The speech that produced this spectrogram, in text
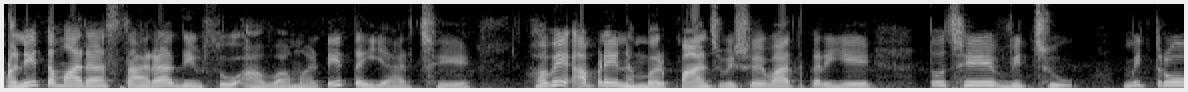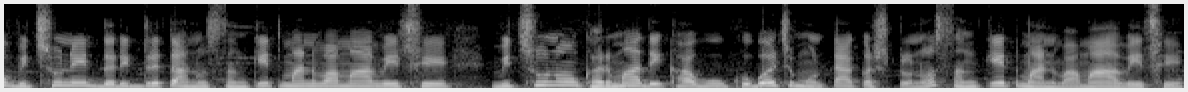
અને તમારા સારા દિવસો આવવા માટે તૈયાર છે. હવે આપણે નંબર પાંચ વિશે વાત કરીએ. તો છે, વિચ્છુ. મિત્રો, વિચ્છુને દરિદ્રતાનો સંકેત માનવામાં આવે છે. વિચ્છુનો ઘરમાં દેખાવું ખૂબ જ મોટા કષ્ટોનો સંકેત માનવામાં આવે છે.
